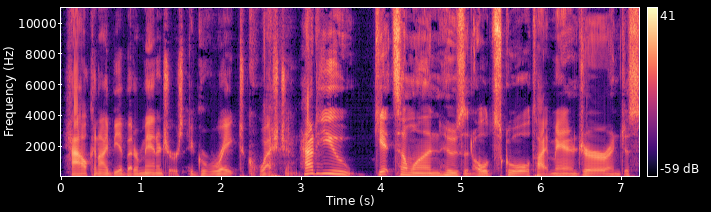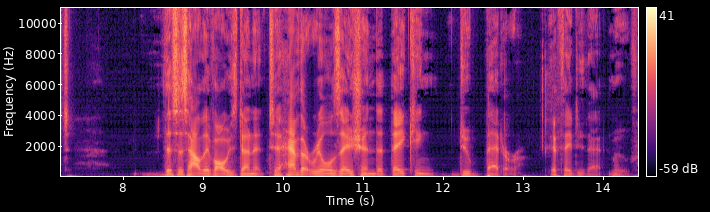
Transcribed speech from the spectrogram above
How can I be a better manager? Is a great question. How do you get someone who's an old school type manager and just this is how they've always done it to have that realization that they can do better if they do that move?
